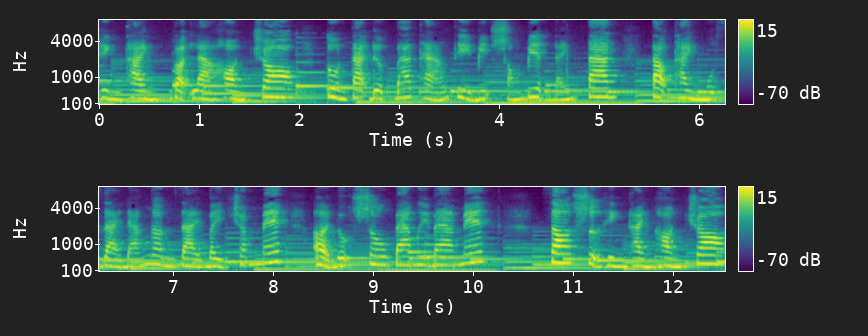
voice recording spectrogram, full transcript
hình thành gọi là hòn Cho, tồn tại được 3 tháng thì bị sóng biển đánh tan, tạo thành một dải đá ngầm dài 700m ở độ sâu 33m. Do sự hình thành hòn tro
